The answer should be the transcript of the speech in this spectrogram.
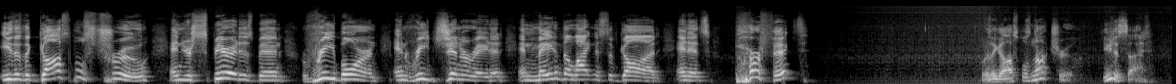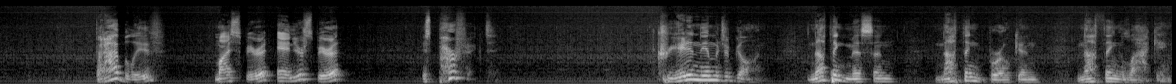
either the gospel's true and your spirit has been reborn and regenerated and made in the likeness of God and it's perfect, or the gospel's not true. You decide. But I believe my spirit and your spirit is perfect. Created in the image of God. Nothing missing, nothing broken, nothing lacking.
